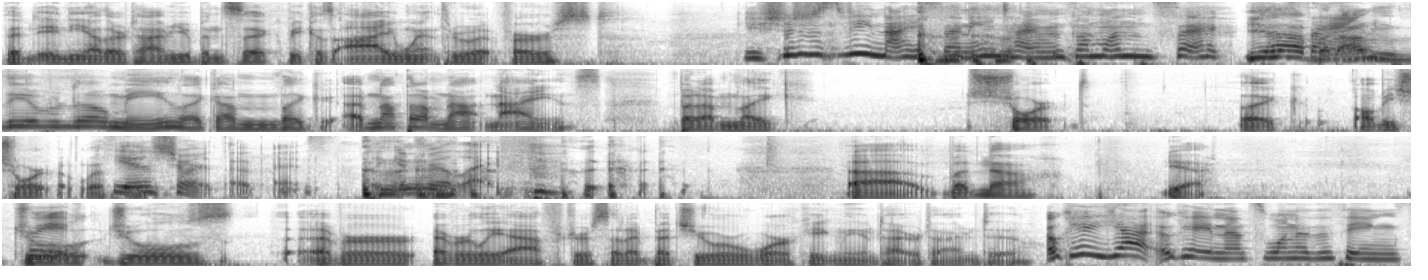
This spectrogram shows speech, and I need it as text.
than any other time you've been sick because I went through it first. You should just be nice anytime someone's sick. Yeah, but. I'm you know me. Like I'm like I'm not that I'm not nice, but I'm like short. Like I'll be short with He you. is short though, guys. Like in real life. Uh, but no, yeah. Jules, Jules, ever Everly after said, "I bet you were working the entire time too." Okay, yeah, okay, and that's one of the things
